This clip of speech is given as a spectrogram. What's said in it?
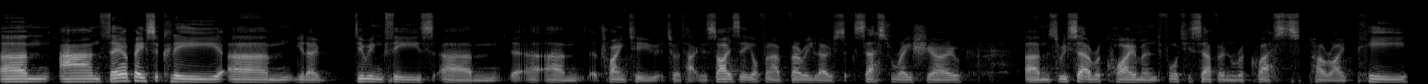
Um, and they are basically, um, you know, doing these, um, uh, um, trying to, to attack the sites. They often have very low success ratio. Um, so we set a requirement, 47 requests per IP,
